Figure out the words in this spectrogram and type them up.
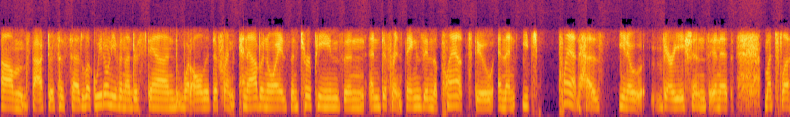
um, factors have said, look, we don't even understand what all the different cannabinoids and terpenes and, and different things in the plants do. And then each plant has you know variations in it much less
